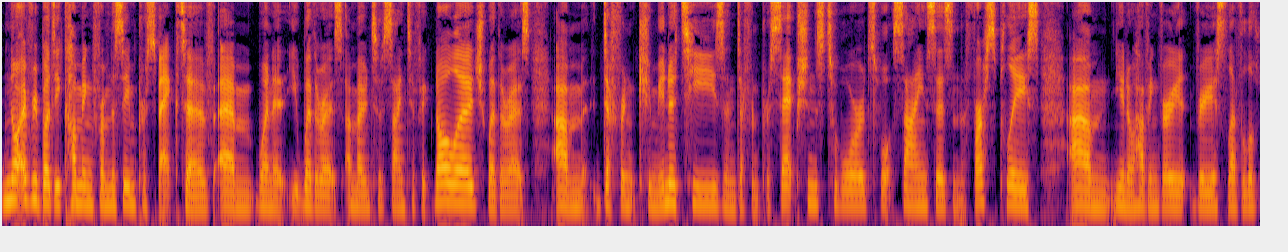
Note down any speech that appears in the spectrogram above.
not everybody coming from the same perspective. Um, when it whether it's amount of scientific knowledge, whether it's um different communities and different perceptions towards what science is in the first place. Um, you know, having very various level of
